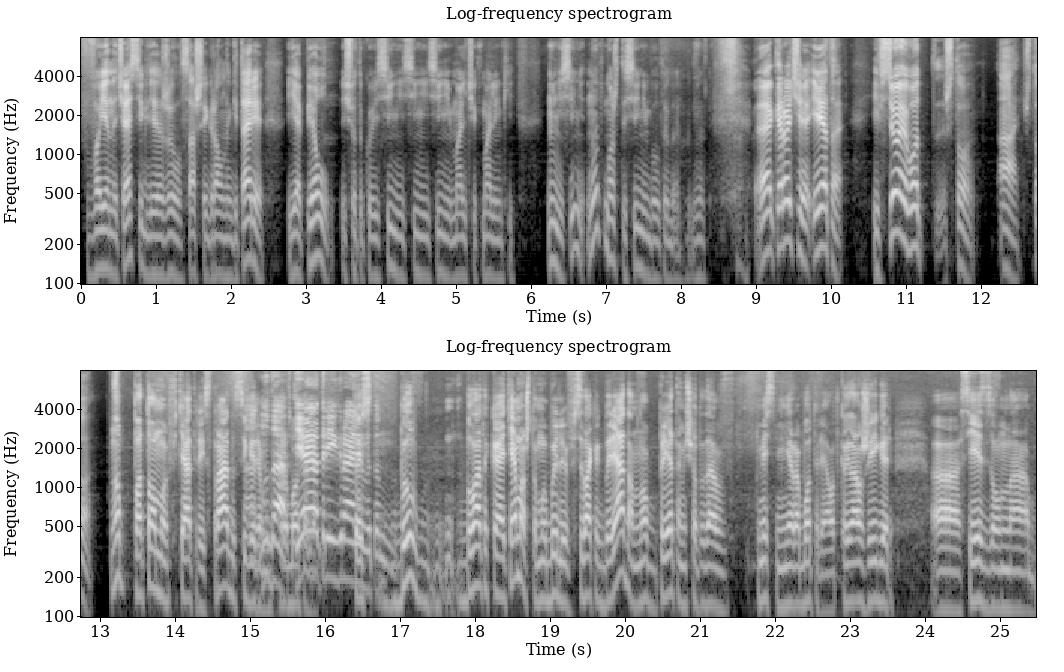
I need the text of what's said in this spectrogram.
в военной части, где я жил. Саша играл на гитаре, я пел, еще такой синий-синий-синий мальчик маленький. Ну, не синий, ну, может, и синий был тогда. Э, Короче, и это. И все, и вот что? А, что? Ну, потом мы в театре эстрады с А, Игорем ну да, работали. в театре То играли в есть этом. был, была такая тема, что мы были всегда как бы рядом, но при этом еще тогда в- вместе не работали. А вот когда уже Игорь э, съездил на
